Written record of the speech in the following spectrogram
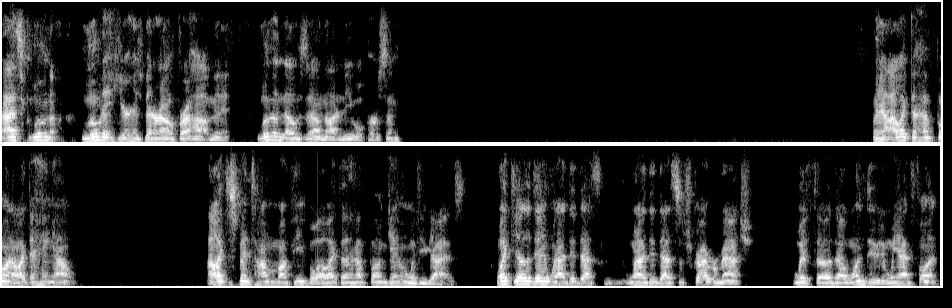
Ask Luna. Luna here has been around for a hot minute. Luna knows that I'm not an evil person. Yeah, I like to have fun. I like to hang out. I like to spend time with my people. I like to have fun gaming with you guys. Like the other day when I did that when I did that subscriber match with uh, that one dude and we had fun.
